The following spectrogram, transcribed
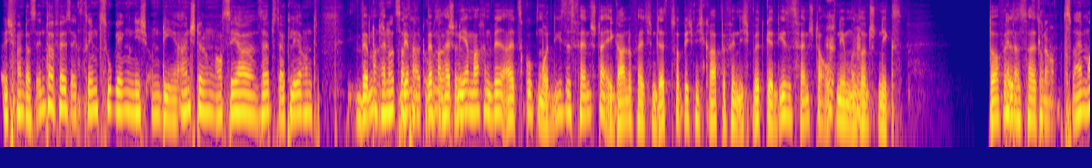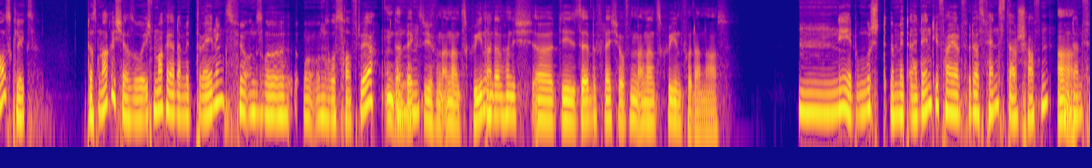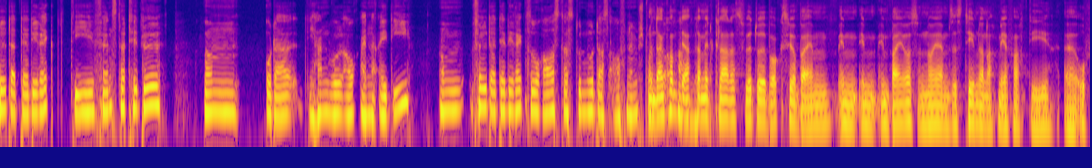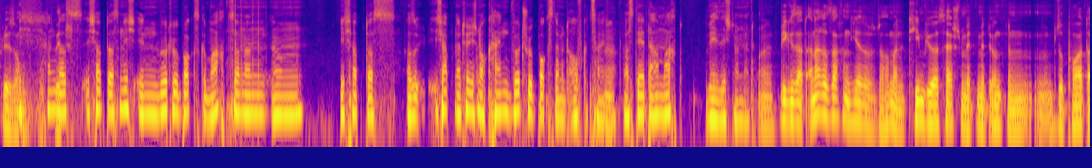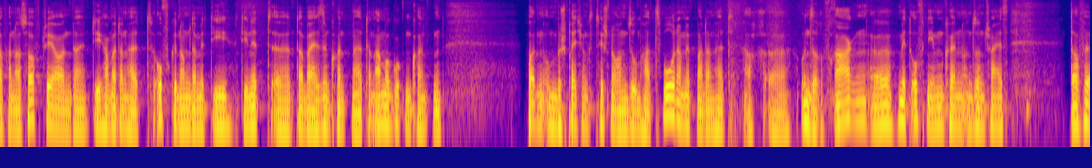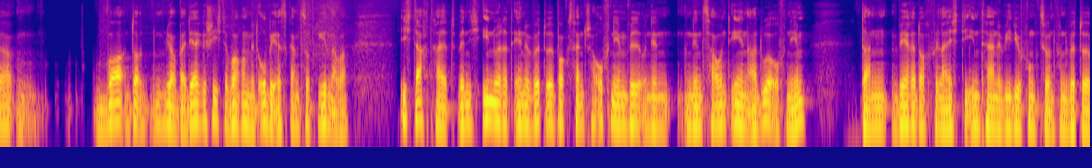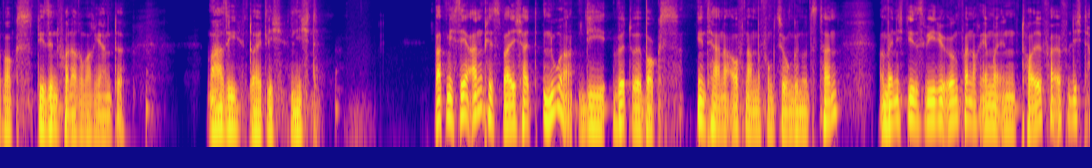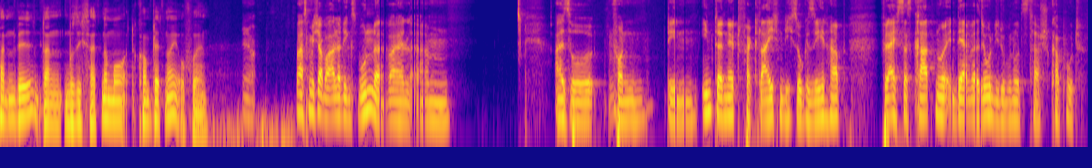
ich fand das Interface extrem zugänglich und die Einstellungen auch sehr selbsterklärend. Wenn man halt, wenn, halt, um wenn man halt mehr machen will, als guck mal, dieses Fenster, egal auf welchem Desktop ich mich gerade befinde, ich würde gerne dieses Fenster aufnehmen und sonst nix. Dafür Ja, ist das es halt, genau. Zwei Mausklicks. Das mache ich ja so. Ich mache ja damit Trainings für unsere, unsere Software. und dann wechsle ich auf einen anderen Screen dann- und dann habe ich äh, dieselbe Fläche auf einem anderen Screen vor der Nase. Mm, Nee, du musst äh, mit Identifiern für das Fenster schaffen Ah. und dann filtert der direkt die Fenstertitel ähm, oder die haben wohl auch eine ID, ähm, filtert der direkt so raus, dass du nur das aufnimmst. Und dann kommt ja auch damit klar, dass VirtualBox hier beim, im, im, im BIOS und neuer im System dann auch mehrfach die äh, Auflösung. Ich habe switcht. das, ich habe das nicht in VirtualBox gemacht, sondern ähm, ich habe das, also ich habe natürlich noch keinen VirtualBox damit aufgezeichnet. Was der da macht, weiß ich. Weil, Wie gesagt, andere Sachen hier, da haben wir eine Teamviewer-Session mit, mit irgendeinem Supporter von der Software und die haben wir dann halt aufgenommen, damit die, die nicht äh, dabei sind, konnten halt dann einmal gucken konnten. Um Besprechungstisch noch einen Zoom H2, damit wir dann halt auch äh, unsere Fragen äh, mit aufnehmen können und so ein Scheiß. Dafür war, da, ja, bei der Geschichte waren wir mit OBS ganz zufrieden, aber ich dachte halt, wenn ich eh nur das eine VirtualBox-Fenster aufnehmen will und den, und den Sound eh in A-Dur aufnehmen, dann wäre doch vielleicht die interne Videofunktion von VirtualBox die sinnvollere Variante. War sie deutlich nicht. Was mich sehr anpisst, weil ich halt nur die VirtualBox interne Aufnahmefunktion genutzt habe. Und wenn ich dieses Video irgendwann noch immer in toll veröffentlicht haben will, dann muss ich es halt nochmal komplett neu aufholen. Ja. Was mich aber allerdings wundert, weil ähm, also von den Internetvergleichen, die ich so gesehen habe, vielleicht ist das gerade nur in der Version, die du benutzt hast, kaputt.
